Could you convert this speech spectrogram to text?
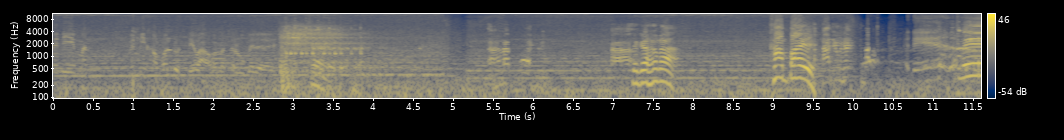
ไอ้นี่มันไม่มีคำว่าหลุดดีกว่าเพราะมันทะลุไปเลยใช่อะนักบอลอ่าเจอกันข้างหน้า ข้ามไป อะดูนะไอ้เด้นี่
